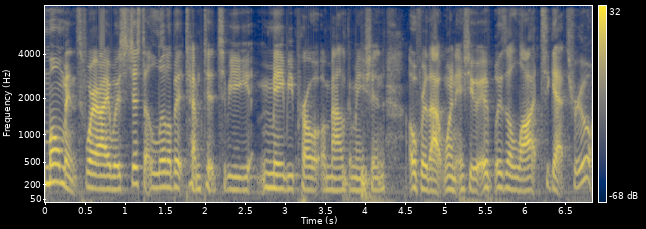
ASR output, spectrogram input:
moments where I was just a little bit tempted to be maybe pro amalgamation over that one issue. It was a lot to get through.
